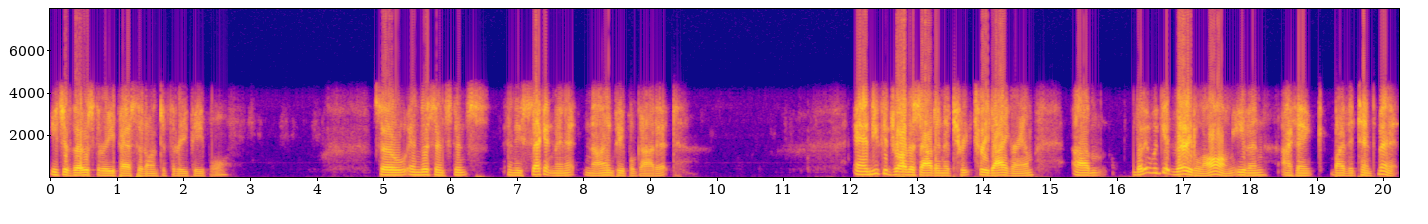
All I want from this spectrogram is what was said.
each of those three passed it on to three people. So in this instance, in the second minute, nine people got it. And you could draw this out in a tree, tree diagram, um, but it would get very long even, I think, by the 10th minute.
